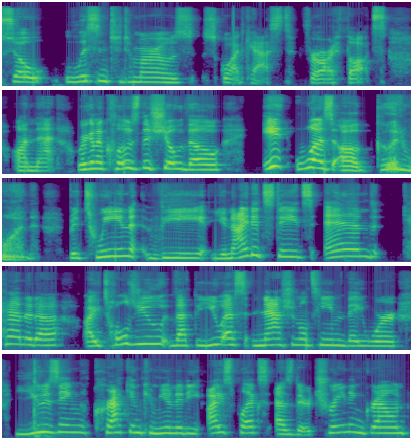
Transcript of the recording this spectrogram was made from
so listen to tomorrow's squadcast for our thoughts on that. We're going to close the show though. It was a good one between the United States and Canada. I told you that the US national team they were using Kraken Community Iceplex as their training ground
